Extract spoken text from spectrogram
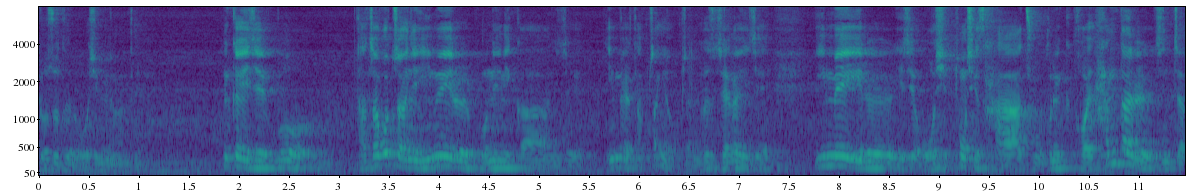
교수들 50명한테. 그러니까 이제 뭐 다짜고짜 그냥 이메일을 보내니까 이제 이메일 답장이 없잖아요. 그래서 제가 이제 이메일을 이제 50통씩 4주 그러니까 거의 한 달을 진짜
